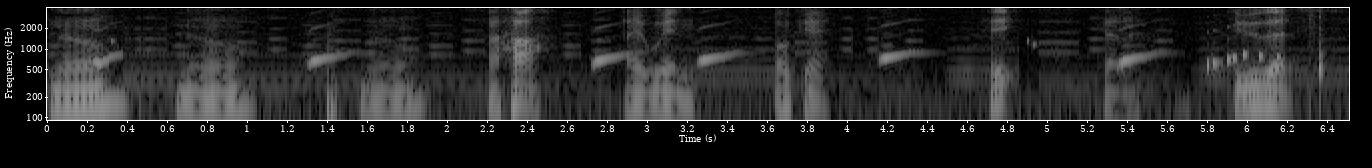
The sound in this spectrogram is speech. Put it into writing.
No, no, no. Haha! I win. Okay. Hey, gotta do this.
